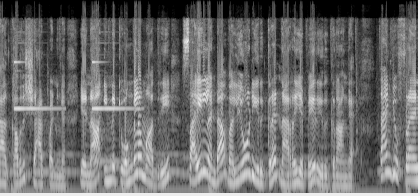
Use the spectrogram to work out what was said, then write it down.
யாருக்காவது ஷேர் பண்ணுங்க. ஏன்னா இன்னைக்கு உங்களை மாதிரி சைலண்டா வலியோடு இருக்கிற நிறைய பேர் இருக்கிறாங்க. தேங்க்யூ ஃப்ரெண்ட்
